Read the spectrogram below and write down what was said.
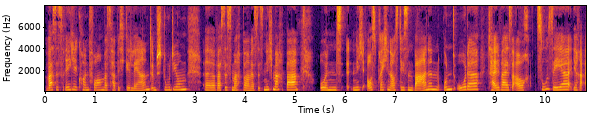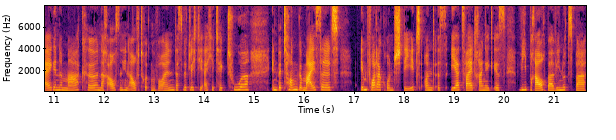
was ist regelkonform, was habe ich gelernt im Studium, äh, was ist machbar und was ist nicht machbar und nicht ausbrechen aus diesen Bahnen und oder teilweise auch zu sehr ihre eigene Marke nach außen hin aufdrücken wollen, dass wirklich die Architektur in Beton gemeißelt im Vordergrund steht und es eher zweitrangig ist, wie brauchbar, wie nutzbar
